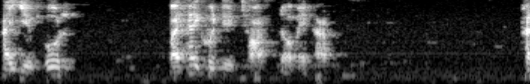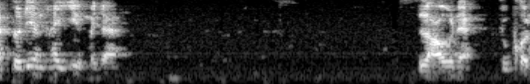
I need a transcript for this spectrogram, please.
ให้ยืมหุ้น ไปให้คนอื่นช็อตถูกไหมครับคัตตัวเรียนให้ยืมไม่ได้เราเนี่ย ทุกคน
